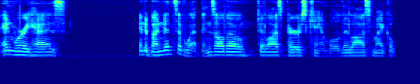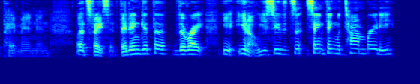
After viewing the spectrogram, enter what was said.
and where he has an abundance of weapons, although they lost Parris Campbell, they lost Michael Pittman, and let's face it, they didn't get the, the right, you, you know, you see the same thing with Tom Brady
